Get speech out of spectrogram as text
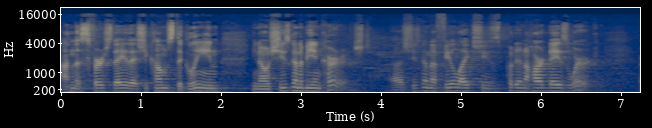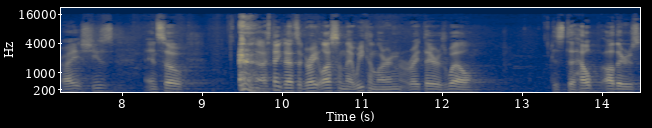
on this first day that she comes to glean, you know, she's going to be encouraged. Uh, she's going to feel like she's put in a hard day's work, right? She's, and so I think that's a great lesson that we can learn right there as well, is to help others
